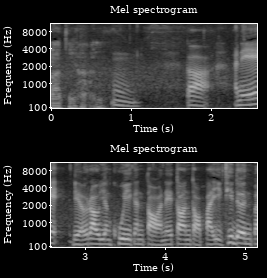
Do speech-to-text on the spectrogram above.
ปาฏิหาริย์อืมก็อันนี้เดี๋ยวเรายังคุยกันต่อในตอนต่อไปอีกที่เดินไป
